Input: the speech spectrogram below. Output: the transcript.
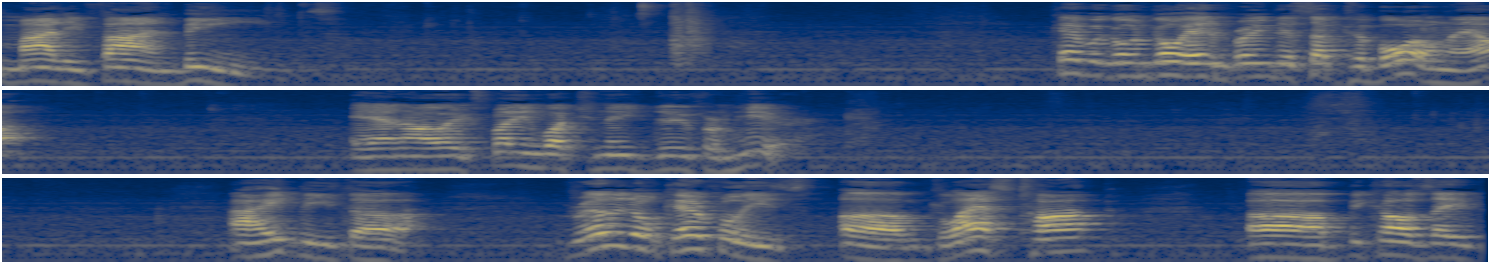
Mighty fine beans. Okay, we're going to go ahead and bring this up to a boil now. And I'll explain what you need to do from here. I hate these, uh, really don't care for these uh, glass top uh, because they,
